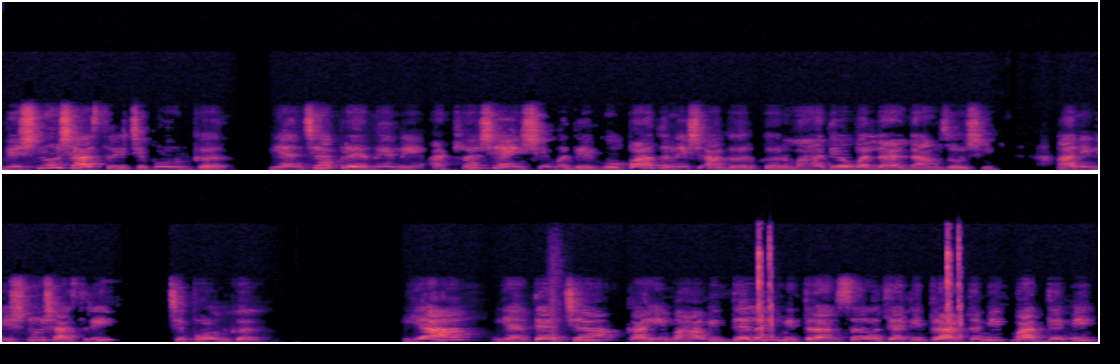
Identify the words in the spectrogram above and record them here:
विष्णू शास्त्री चिपळूणकर यांच्या प्रेरणेने अठराशे ऐंशी मध्ये गोपाळ गणेश आगरकर महादेव बल्लाळ दाम जोशी आणि विष्णू शास्त्री चिपळूणकर या, या त्यांच्या काही महाविद्यालयीन मित्रांसह त्यांनी प्राथमिक माध्यमिक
